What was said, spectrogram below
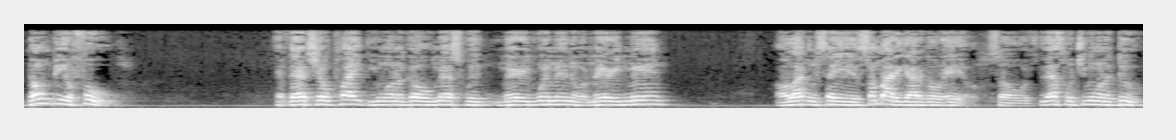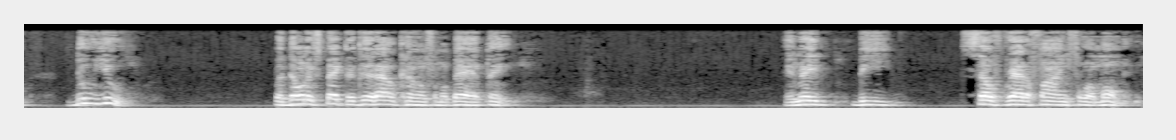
don't be a fool if that's your plight you want to go mess with married women or married men all i can say is somebody got to go to hell so if that's what you want to do, do you. But don't expect a good outcome from a bad thing. It may be self gratifying for a moment,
